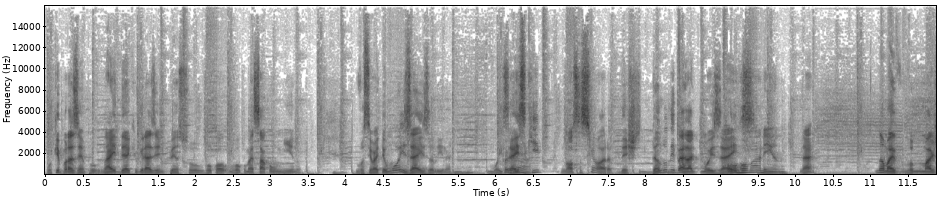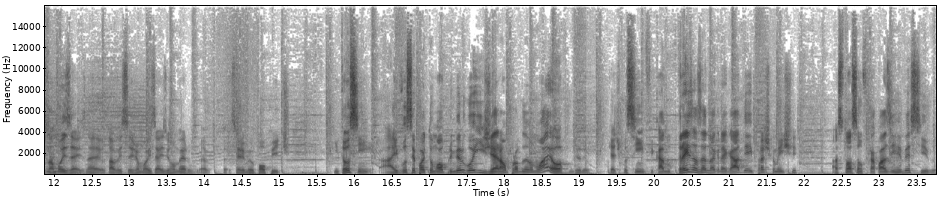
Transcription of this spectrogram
Porque, por exemplo, na ideia que o Graziani pensou, vou, vou começar com o Nino. Você vai ter o Moisés ali, né? O Moisés é. que, nossa senhora, deixa- dando liberdade pro Moisés, ou o Romarinho, né? Não, mas vamos imaginar Moisés, né? Eu, talvez seja Moisés e Romero, é, seria meu palpite. Então, assim, aí você pode tomar o primeiro gol e gerar um problema maior, entendeu? Que é tipo assim, ficar no 3 a 0 no agregado e aí praticamente a situação ficar quase irreversível.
